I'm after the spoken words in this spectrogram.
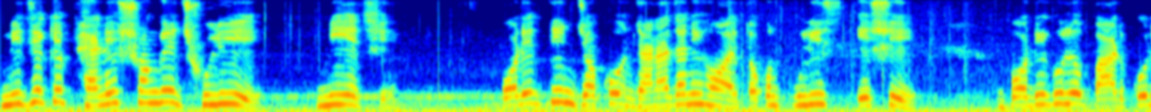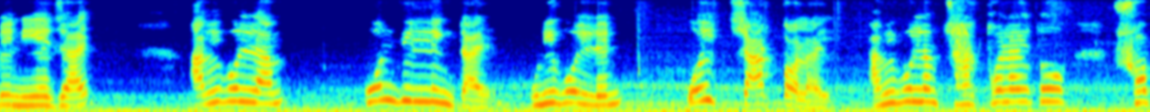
নিজেকে ফ্যানের সঙ্গে ঝুলিয়ে নিয়েছে। পরের দিন যখন জানাজানি হয়, তখন পুলিশ এসে বডিগুলো বার করে নিয়ে যায়। আমি বললাম, কোন বিল্ডিংটায়? উনি বললেন, ওই চারতলায়। আমি বললাম, চারতলায় তো সব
